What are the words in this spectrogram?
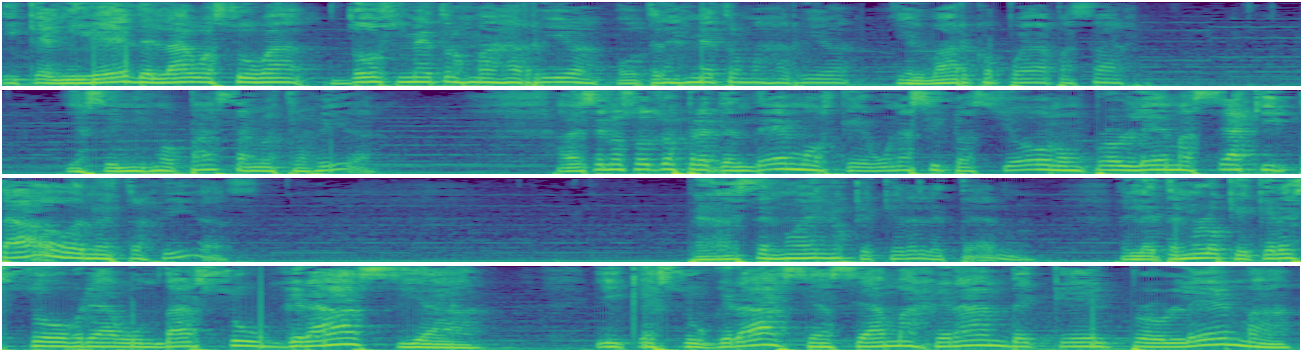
y que el nivel del agua suba dos metros más arriba o tres metros más arriba y el barco pueda pasar. Y así mismo pasa en nuestras vidas. A veces nosotros pretendemos que una situación, un problema sea quitado de nuestras vidas. Pero a veces no es lo que quiere el Eterno. El Eterno lo que quiere es sobreabundar su gracia y que su gracia sea más grande que el problema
